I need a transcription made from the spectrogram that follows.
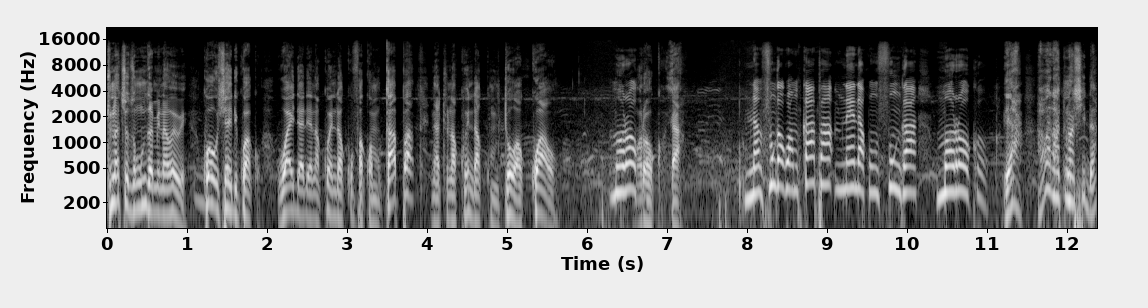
tunachozungumza mimi na wewe, kwa ushahidi kwako, Wydad anakwenda kufa kwa Mkapa na tunakwenda kumtoa kwao Morocco Morocco. Yeah. Mnamfunga kwa Mkapa, mnaenda kumfunga Morocco. Yeah, hawala hatuna shida.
